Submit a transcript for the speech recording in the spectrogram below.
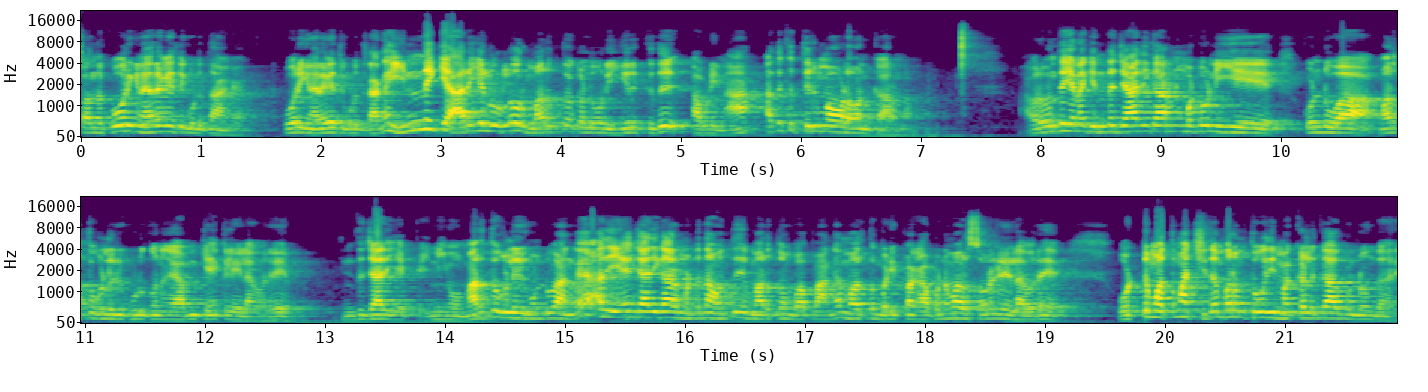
ஸோ அந்த கோரிக்கை நிறைவேற்றி கொடுத்தாங்க. கோரிக்கை நிறைவேற்றி கொடுத்துட்டாங்க. இன்றைக்கி அரியலூரில் ஒரு மருத்துவக் கல்லூரி இருக்குது அப்படின்னா அதுக்கு திருமாவளவன் காரணம். அவர் வந்து எனக்கு இந்த ஜாதிக்காரனுக்கு மட்டும் நீ கொண்டு வா மருத்துவக் கல்லூரி கொடுக்கணுங்க அப்படின்னு கேட்கலையில அவர். இந்த ஜாதி நீங்கள் ஒரு மருத்துவக் கல்லூரி கொண்டு வாங்க அது ஏன் ஜாதிக்காரன் மட்டும்தான் வந்து மருத்துவம் பார்ப்பாங்க மருத்துவம் படிப்பாங்க அப்படின்னு அவர் சொல்லலையில அவர். ஒட்டுமொத்தமாக சிதம்பரம் தொகுதி மக்களுக்காக கொண்டு வந்தார்.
